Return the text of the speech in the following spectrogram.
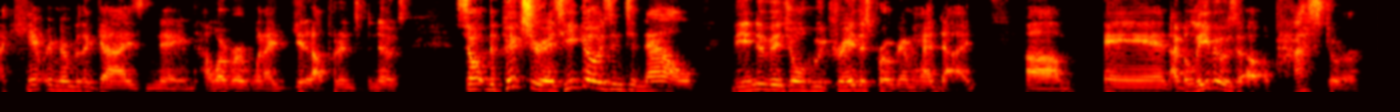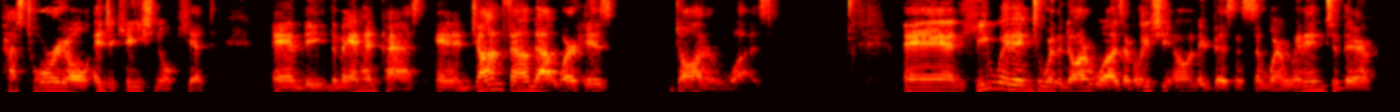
I can't remember the guy's name. However, when I get it, I'll put it into the notes. So the picture is he goes into now the individual who had created this program had died. Um, and I believe it was a, a pastor, pastoral educational kit and the the man had passed and john found out where his daughter was. And he went into where the daughter was. I believe she owned a business somewhere went into there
